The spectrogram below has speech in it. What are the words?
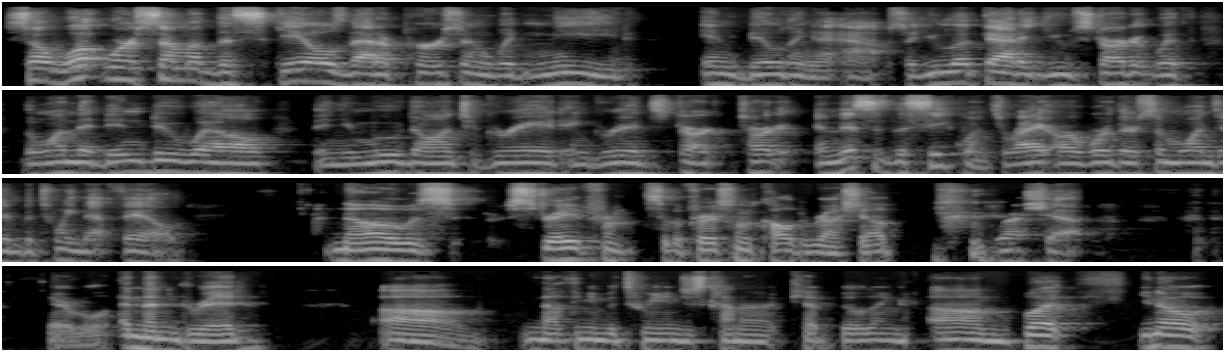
So, what were some of the skills that a person would need in building an app? So, you looked at it. You started with the one that didn't do well, then you moved on to Grid, and Grid start target. And this is the sequence, right? Or were there some ones in between that failed? No, it was straight from. So the first one was called Rush Up. Rush Up terrible. And then grid, um, nothing in between, just kind of kept building. Um, but you know,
